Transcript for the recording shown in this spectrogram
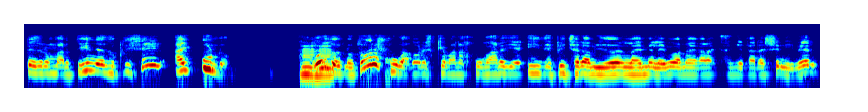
Pedro Martínez o Crisel, hay uno. Uh -huh. No todos los jugadores que van a jugar y de pitcher abridor en la MLB van a llegar a, llegar a ese nivel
